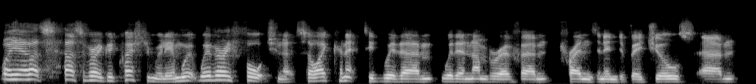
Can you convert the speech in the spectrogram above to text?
Well, yeah, that's that's a very good question, really, and we're, we're very fortunate. So I connected with um, with a number of um, friends and individuals, um,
